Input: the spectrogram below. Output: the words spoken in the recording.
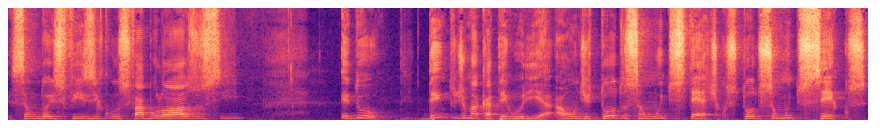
São dois físicos fabulosos e Edu, dentro de uma categoria onde todos são muito estéticos, todos são muito secos,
